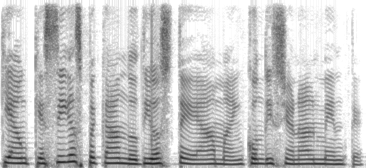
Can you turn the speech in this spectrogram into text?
Que aunque sigas pecando, Dios te ama incondicionalmente.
